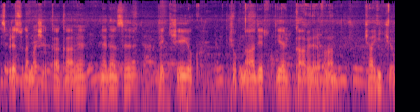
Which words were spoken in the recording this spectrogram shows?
Espresso'dan başka kahve nedense pek şey yok. Çok nadir diğer kahvelere falan çay hiç yok.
